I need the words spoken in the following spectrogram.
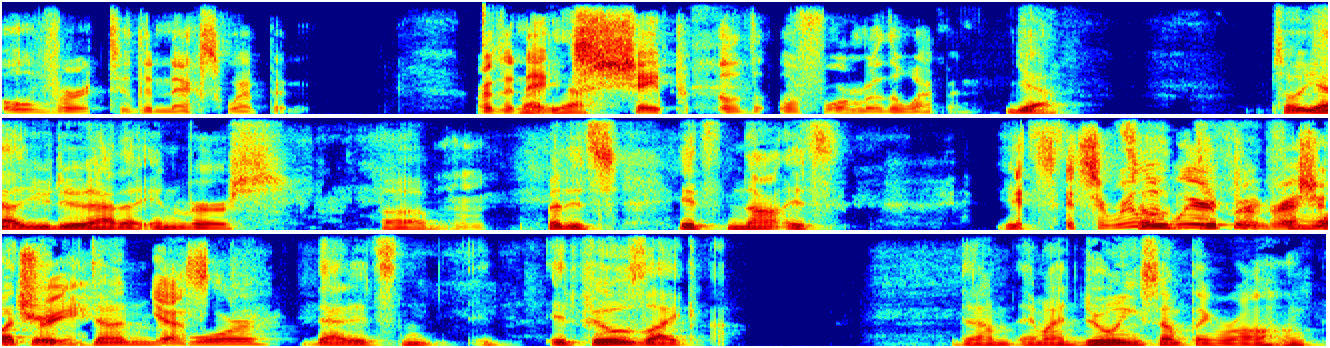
over to the next weapon, or the Right, next yeah. shape of the, or form of the weapon. Yeah. So yeah, you do have that inverse, uh, Mhm. but it's it's not it's It's- it's a so really weird different from progression what tree. they've done Yes. before that it's it, it feels like that I'm am I doing something wrong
